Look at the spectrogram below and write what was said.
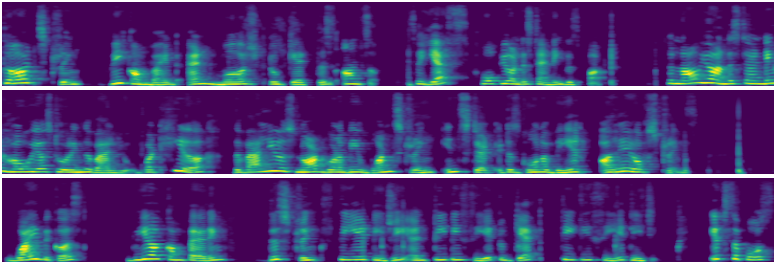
third string we combined and merged to get this answer. So yes, hope you're understanding this part. So now you're understanding how we are storing the value. But here, the value is not going to be one string. Instead, it is going to be an array of strings. Why? Because we are comparing this string CATG and TTCA to get TTCATG if suppose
